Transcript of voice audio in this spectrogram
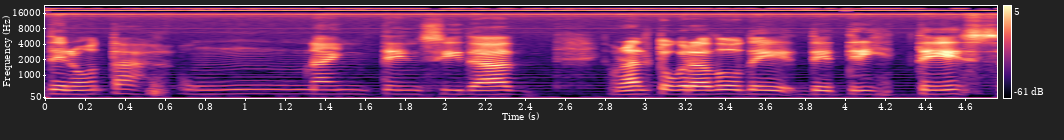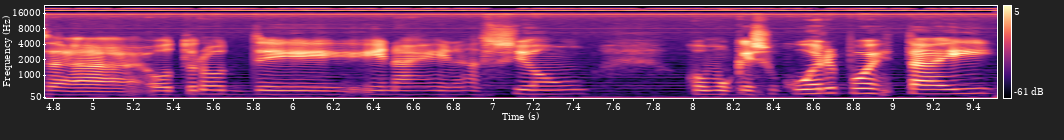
denota una intensidad un alto grado de, tristeza, otro de enajenación, como que su cuerpo está ahí,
